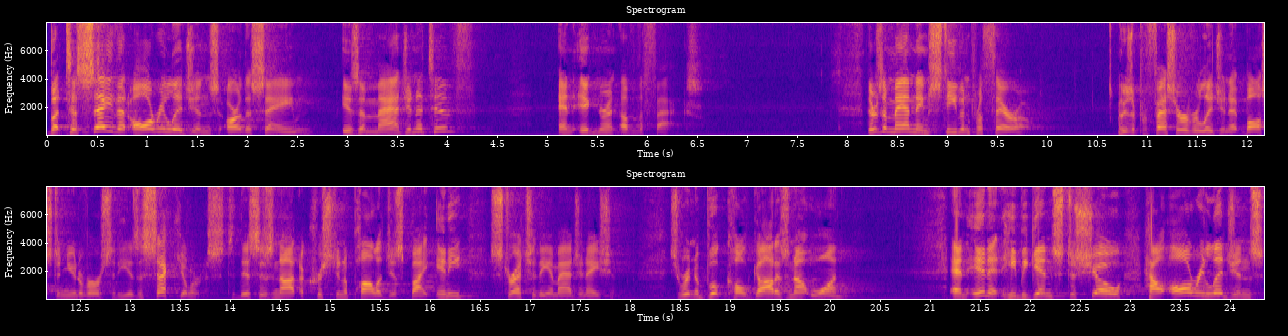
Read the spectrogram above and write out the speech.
But to say that all religions are the same is imaginative and ignorant of the facts. There's a man named Stephen Prothero who's a professor of religion at Boston University, is a secularist. This is not a Christian apologist by any stretch of the imagination. He's written a book called God is Not One. And in it, he begins to show how all religions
